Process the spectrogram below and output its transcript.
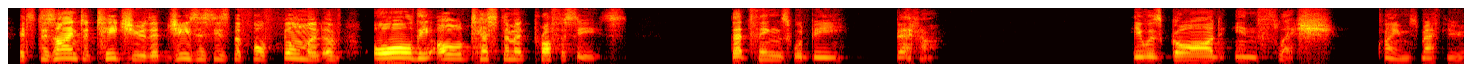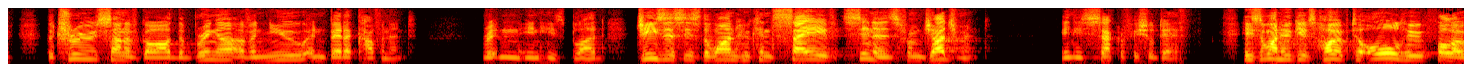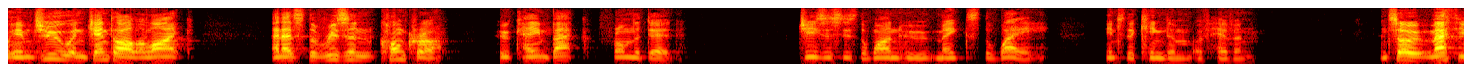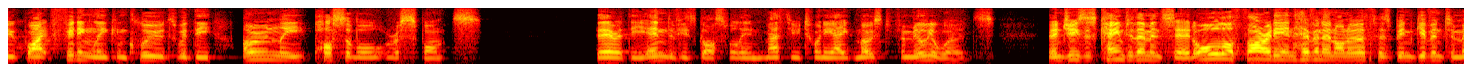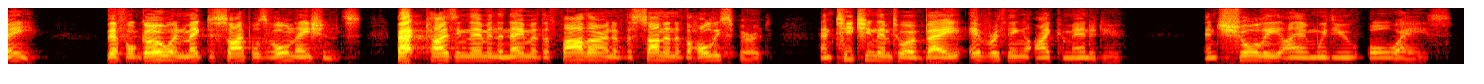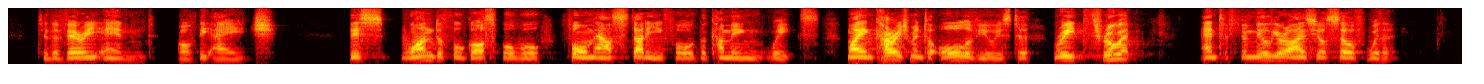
It's designed to teach you that Jesus is the fulfillment of all the Old Testament prophecies, that things would be better. He was God in flesh, claims Matthew, the true Son of God, the bringer of a new and better covenant written in his blood. Jesus is the one who can save sinners from judgment in his sacrificial death. He's the one who gives hope to all who follow him, Jew and Gentile alike, and as the risen conqueror who came back from the dead. Jesus is the one who makes the way into the kingdom of heaven. And so Matthew quite fittingly concludes with the only possible response. There at the end of his gospel in Matthew 28, most familiar words. Then Jesus came to them and said, All authority in heaven and on earth has been given to me. Therefore go and make disciples of all nations, baptizing them in the name of the Father and of the Son and of the Holy Spirit, and teaching them to obey everything I commanded you and surely I am with you always to the very end of the age. This wonderful gospel will form our study for the coming weeks. My encouragement to all of you is to read through it and to familiarize yourself with it,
